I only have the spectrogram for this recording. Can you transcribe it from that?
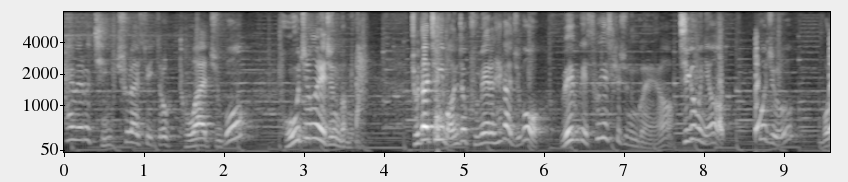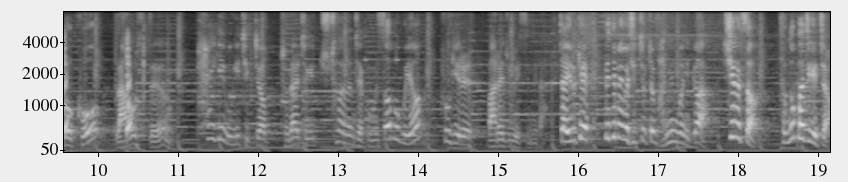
해외로 진출할 수 있도록 도와주고 보증을 해주는 겁니다. 조달청이 먼저 구매를 해가지고 외국에 소개시켜 주는 거예요. 지금은요 호주, 모로코, 라오스 등 8개국이 직접 조달청이 추천하는 제품을 써보고요 후기를 말해주고 있습니다. 자 이렇게 피드백을 직접 좀 받는 거니까 실효성 더 높아지겠죠.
